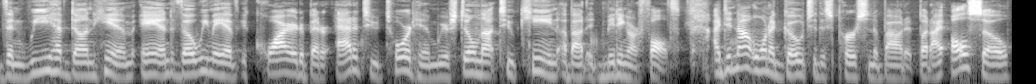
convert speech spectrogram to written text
than we have done him, and though we may have acquired a better attitude toward him, we are still not too keen about admitting our faults. I did not want to go to this person about it, but I also,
